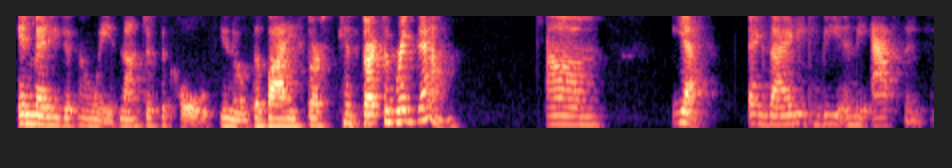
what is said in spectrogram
in many different ways, not just a cold. You know, the body starts can start to break down. Um, yeah, anxiety can be in the absence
